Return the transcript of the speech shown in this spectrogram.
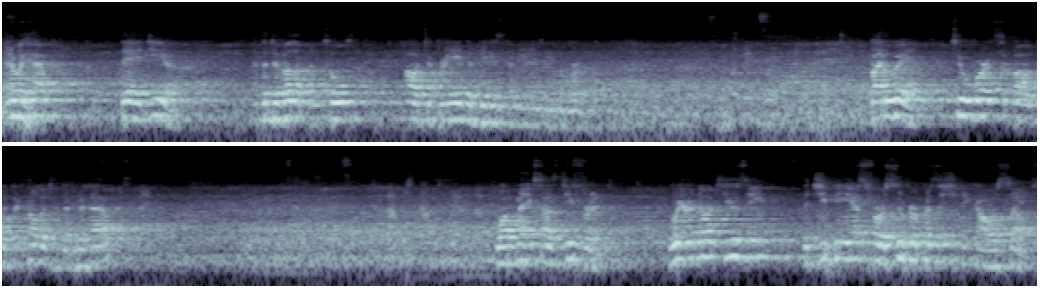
And we have the idea the development tools how to create the biggest community in the world. By the way, two words about the technology that we have. What makes us different? We are not using the GPS for superpositioning ourselves.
